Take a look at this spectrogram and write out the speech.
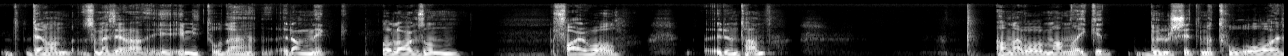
det man, som jeg sier da, i, i mitt hode, Ragnhild, å lage sånn firewall rundt han Han er vår mann, og ikke bullshit med to år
